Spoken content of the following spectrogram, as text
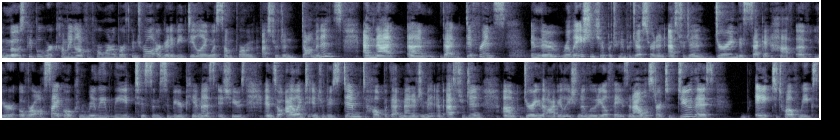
Most people who are coming off of hormonal birth control are going to be dealing with some form of estrogen dominance, and that um, that difference in the relationship between progesterone and estrogen during the second half of your overall cycle can really lead to some severe PMS issues. And so I like to introduce DIM to help with that management of estrogen um, during the ovulation and luteal phase. And I will start to do this eight to 12 weeks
